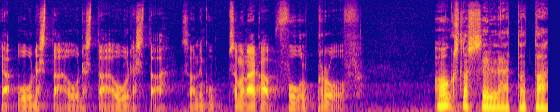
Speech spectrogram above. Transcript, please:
ja uudestaan, uudestaan, uudestaan. Se on niinku semmoinen aika foolproof. Onko tossa silleen, että tota,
